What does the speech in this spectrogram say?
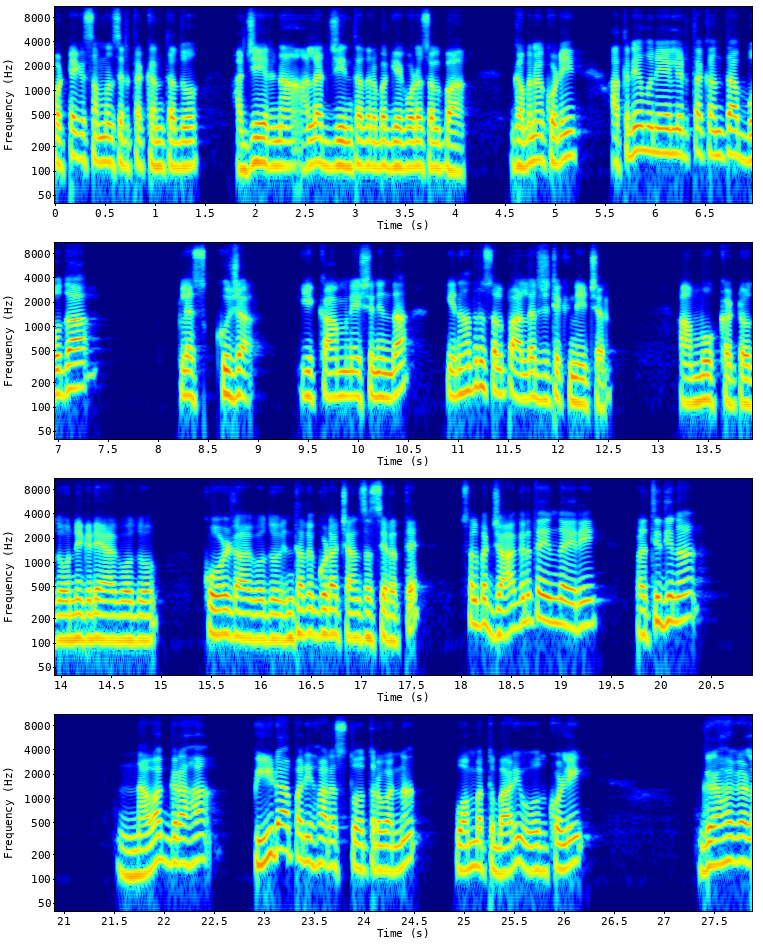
ಹೊಟ್ಟೆಗೆ ಸಂಬಂಧಿಸಿರ್ತಕ್ಕಂಥದ್ದು ಅಜೀರ್ಣ, ಅಲರ್ಜಿ ಇಂಥದ್ರ ಬಗ್ಗೆ ಕೂಡ ಸ್ವಲ್ಪ ಗಮನ ಕೊಡಿ. ಹತ್ತನೇ ಮನೆಯಲ್ಲಿರ್ತಕ್ಕಂಥ ಬುಧ ಪ್ಲಸ್ ಕುಜ ಈ ಕಾಂಬಿನೇಷನಿಂದ ಏನಾದರೂ ಸ್ವಲ್ಪ ಅಲರ್ಜಿಟಿಕ್ ನೇಚರ್ ಆ ಮೂಗು ಕಟ್ಟೋದು, ನೆಗಡಿ ಆಗೋದು ಕೋಲ್ಡ್ ಆಗೋದು ಇಂಥದಕ್ಕೆ ಕೂಡ ಚಾನ್ಸಸ್ ಇರುತ್ತೆ. ಸ್ವಲ್ಪ ಜಾಗ್ರತೆಯಿಂದ ಇರಿ. ಪ್ರತಿದಿನ ನವಗ್ರಹ ಪೀಡಾ ಪರಿಹಾರ ಸ್ತೋತ್ರವನ್ನು ಒಂಬತ್ತು ಬಾರಿ ಓದ್ಕೊಳ್ಳಿ. ಗ್ರಹಗಳ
